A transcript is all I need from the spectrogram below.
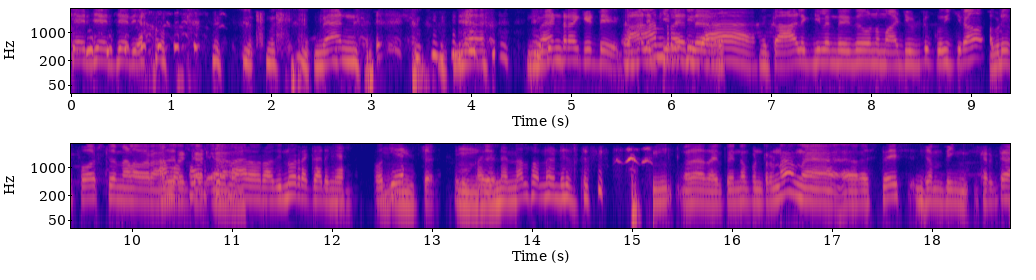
சரி சரி சரி. மேன் மேன் ராக்கெட் காலு கீழ இந்த காலு கீழ இந்த இது ஒண்ணு மாட்டி விட்டுட்டு குதிக்கிறான். அப்படியே ஃபோர்ஸ்ல மேல வரான். மேல வரும். அது இன்னொரு ரெக்கார்டுங்க ஓகே என்ன சொல்ல வேண்டியது. அதான் இப்ப என்ன பண்றோம்னா ஸ்பேஸ் ஜம்பிங் கரெக்டா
